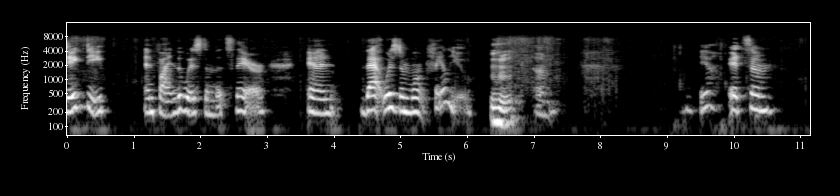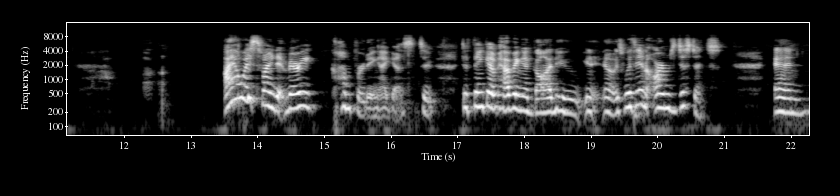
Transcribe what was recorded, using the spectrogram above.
Dig deep and find the wisdom that's there. And that wisdom won't fail you. hmm Um, yeah, it's um. I always find it very comforting, I guess, to to think of having a God who you know is within arm's distance, and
